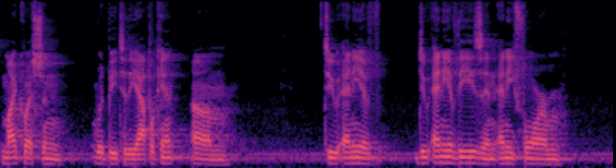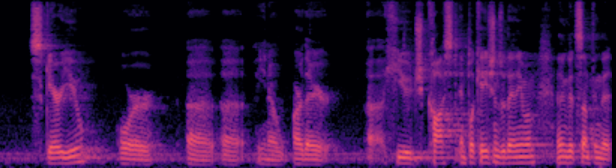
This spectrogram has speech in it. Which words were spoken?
my question would be to the applicant. Um, Do any of, do any of these in any form scare you? Or, uh, uh, you know, are there uh, huge cost implications with any of them? I think that's something that,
